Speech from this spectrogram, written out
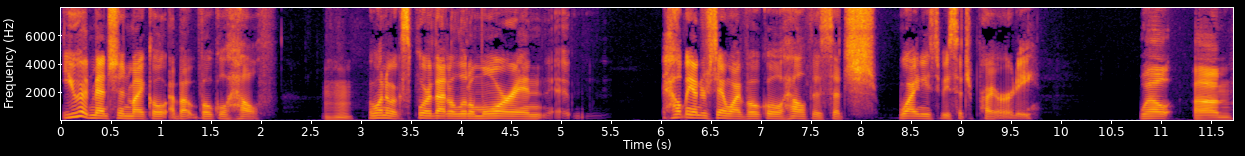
You had mentioned Michael about vocal health Mm-hmm. I want to explore that a little more and uh, help me understand why vocal health is such, why it needs to be such a priority. Well, um,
